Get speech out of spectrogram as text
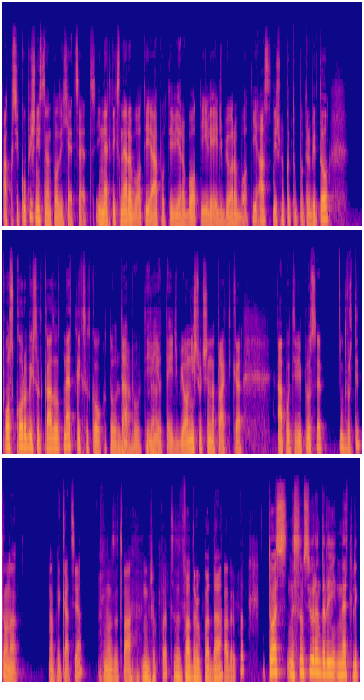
ако си купиш наистина този хедсет и Netflix не работи, Apple TV работи или HBO работи, аз лично като потребител по-скоро бих се отказал от Netflix, отколкото от да, Apple TV да. от HBO. Нищо, че на практика Apple TV Plus е отвратителна апликация но за това друг път. За това друг път, да. За това друг път. Тоест, не съм сигурен дали Netflix,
